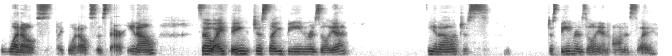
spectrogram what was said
what else? Like what else is there you know? So i think just like being resilient you know just just being resilient honestly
